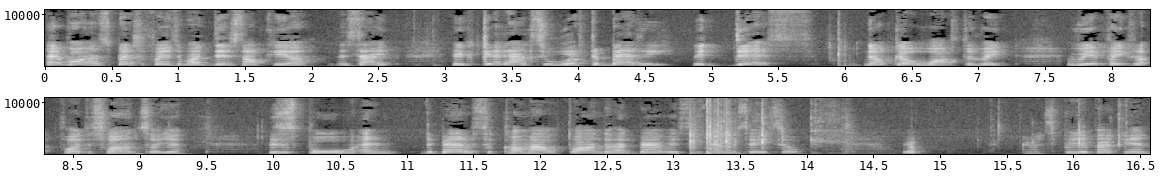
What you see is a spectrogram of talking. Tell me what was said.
And one special thing about this Nokia, the type, you can actually whip the battery with this. Nokia was the rate weird things for this one, so yeah. This is pull and the batteries will come out to underhand batteries, let me say so. Yep. Let's put it back in.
